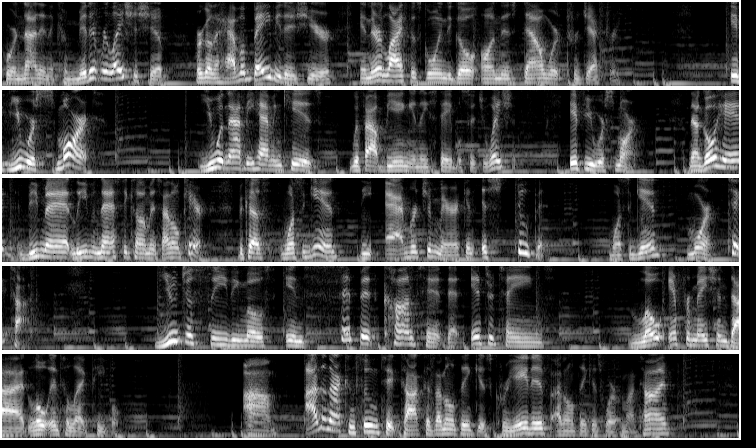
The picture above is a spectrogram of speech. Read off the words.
who are not in a committed relationship, who are going to have a baby this year, and their life is going to go on this downward trajectory. If you were smart, you would not be having kids without being in a stable situation. If you were smart. Now go ahead be mad, leave nasty comments. I don't care. Because once again, the average American is stupid. Once again, more TikTok. You just see the most insipid content that entertains low information diet, low intellect people. Um, I do not consume TikTok because I don't think it's creative. I don't think it's worth my time.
